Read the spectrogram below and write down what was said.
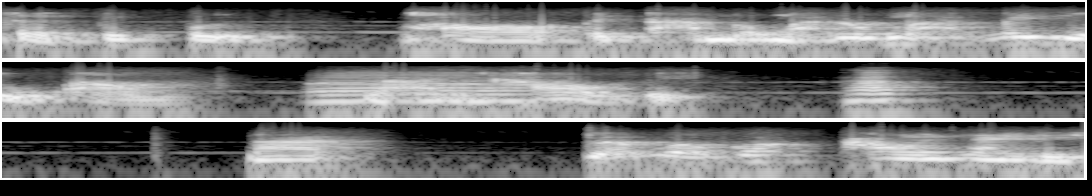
เสร็จปุ๊บปุ๊บพอไปตามลงหมานลงหมานไม่อยู่เอาเออนายเข้าสิครับนะแล้วเราก็เอายังไงดี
